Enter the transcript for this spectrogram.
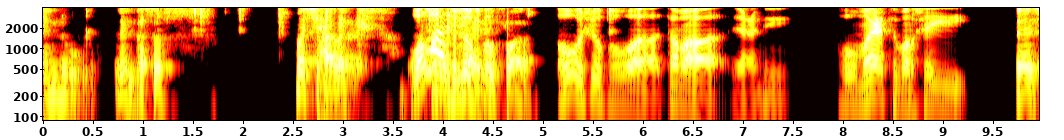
إنه للأسف مشي حالك. والله في النهاية شوف كفار. هو شوف هو ترى يعني هو ما يعتبر شيء إيش؟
